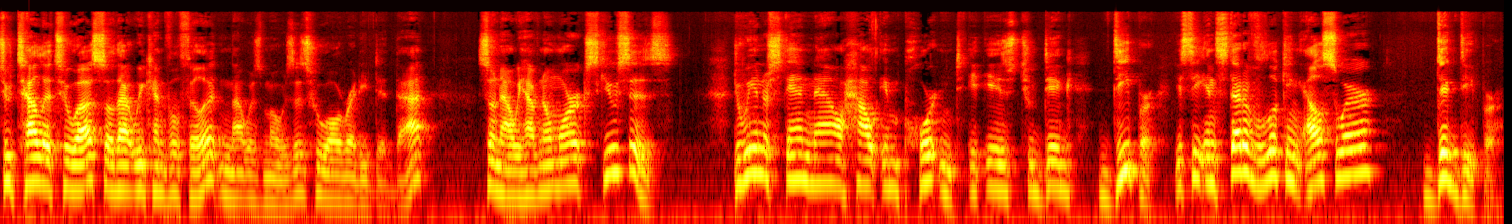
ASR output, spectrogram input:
To tell it to us so that we can fulfill it? And that was Moses who already did that. So now we have no more excuses. Do we understand now how important it is to dig deeper? You see, instead of looking elsewhere, dig deeper.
